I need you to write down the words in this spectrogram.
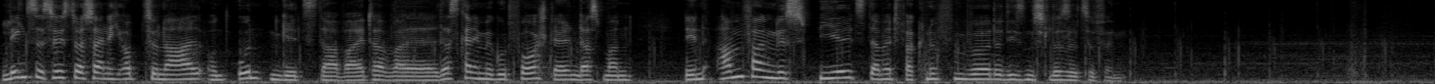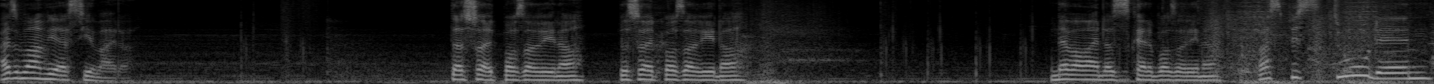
Links ist höchstwahrscheinlich optional und unten geht es da weiter, weil das kann ich mir gut vorstellen, dass man den Anfang des Spiels damit verknüpfen würde, diesen Schlüssel zu finden. Also machen wir erst hier weiter. Das schreit Boss Arena. Das ist halt Boss-Arena. Nevermind, das ist keine Boss-Arena. Was bist du denn?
